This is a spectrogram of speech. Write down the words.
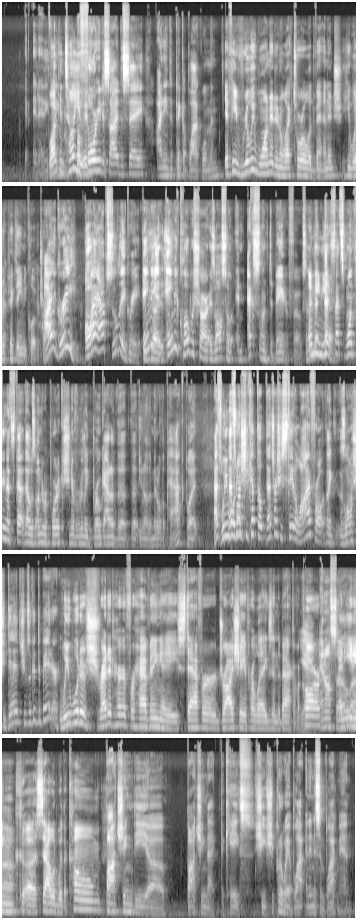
in anything? Well, I can tell you if- before he decided to say, "I need to pick a black woman." If he really wanted an electoral advantage, he would have picked Amy Klobuchar. I agree. Oh, I absolutely agree. Amy and Amy Klobuchar is also an excellent debater, folks. I think mean, that- that's that's one thing that's that, that was underreported because she never really broke out of the, the you know the middle of the pack. But that's We that's why she kept. The, that's why she stayed alive for all, like as long as she did. She was a good debater. we would have shredded her for having a staffer dry shave her legs in the back of a Yeah, car and also, and eating uh, uh, salad with a comb. Botching the uh, botching that the case. She she put away a black an innocent black man.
